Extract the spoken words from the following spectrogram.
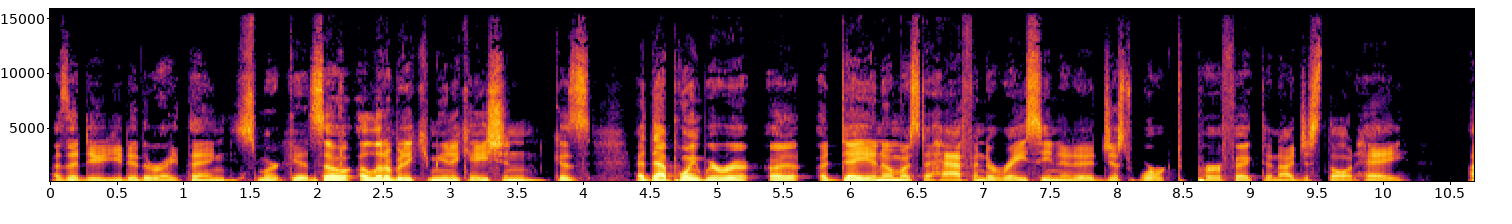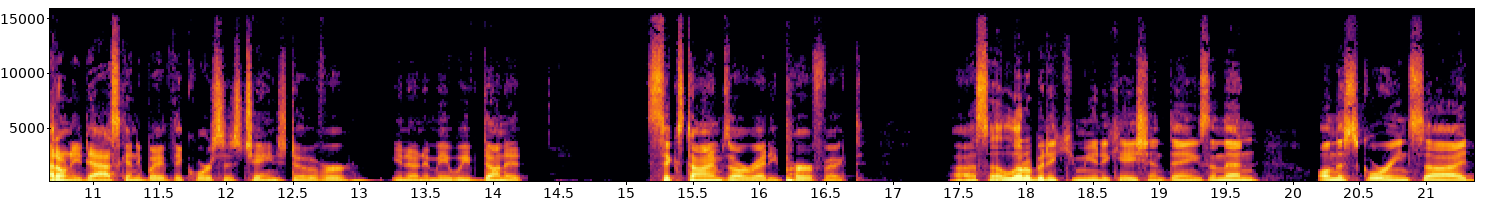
I said, dude, you did the right thing. Smart kid. So a little bit of communication because at that point we were a, a, day and almost a half into racing and it had just worked perfect. And I just thought, hey, I don't need to ask anybody if the course has changed over. You know what I mean? We've done it six times already, perfect. Uh, so a little bit of communication things, and then on the scoring side,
